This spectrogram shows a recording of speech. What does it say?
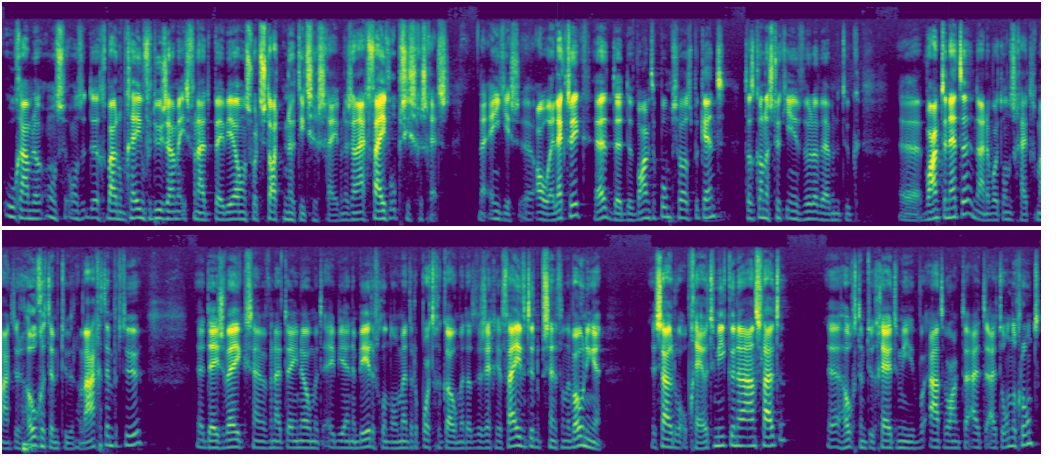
hoe gaan we ons, ons, de gebouwde omgeving verduurzamen, is vanuit de PBL een soort startnotitie geschreven. Er zijn eigenlijk vijf opties geschetst. Nou, eentje is all electric, hè, de, de warmtepomp zoals bekend. Dat kan een stukje invullen. We hebben natuurlijk uh, warmtenetten. Nou, er wordt onderscheid gemaakt tussen hoge temperatuur en lage temperatuur. Uh, deze week zijn we vanuit TNO met EBN en Berenschot met een rapport gekomen dat we zeggen 25% van de woningen zouden we op geothermie kunnen aansluiten. hoge temperatuur geothermie, aardwarmte uit, uit de ondergrond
